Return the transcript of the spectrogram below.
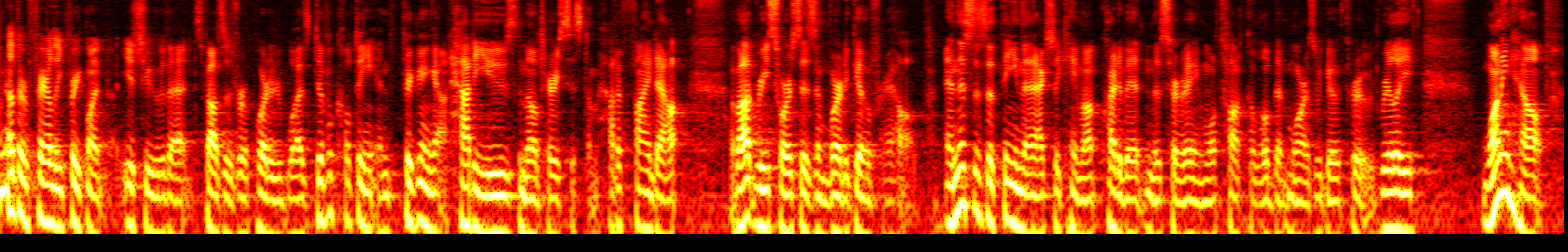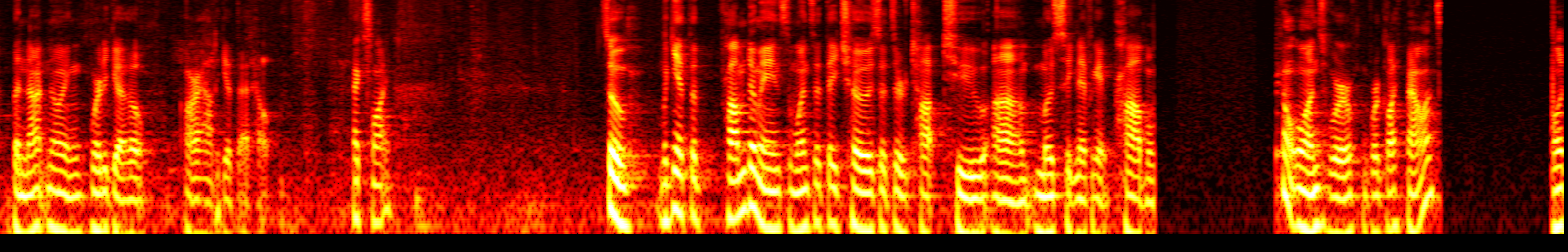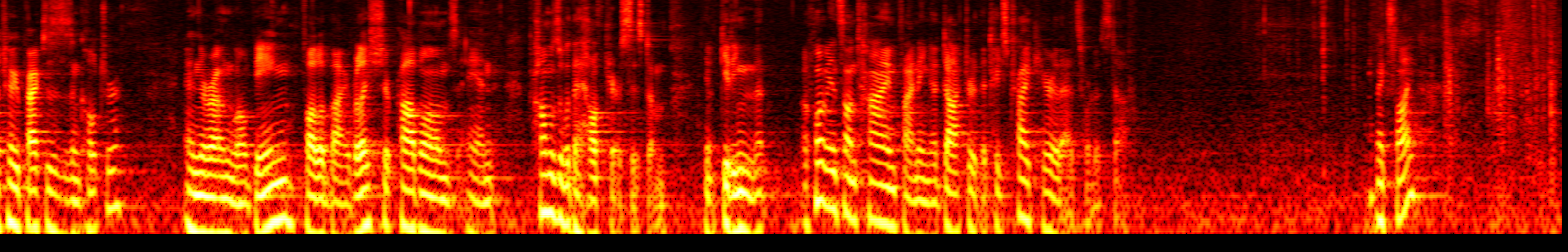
Another fairly frequent issue that spouses reported was difficulty in figuring out how to use the military system, how to find out about resources and where to go for help. And this is a theme that actually came up quite a bit in the survey, and we'll talk a little bit more as we go through. Really wanting help, but not knowing where to go or how to get that help. Next slide. So looking at the problem domains, the ones that they chose as their top two uh, most significant problems second ones were work-life balance, military practices and culture, and their own well-being, followed by relationship problems and problems with the healthcare system. You know, getting the appointments on time, finding a doctor that takes TRICARE, that sort of stuff. Next slide.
